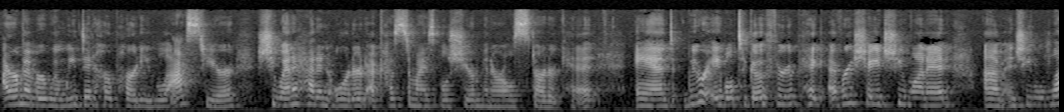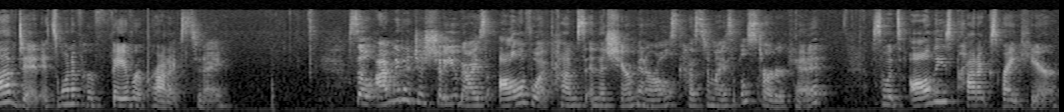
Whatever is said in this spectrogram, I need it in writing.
I remember when we did her party last year, she went ahead and ordered a customizable Sheer Minerals starter kit and we were able to go through, pick every shade she wanted, um, and she loved it. It's one of her favorite products today. So I'm gonna just show you guys all of what comes in the Sheer Minerals customizable starter kit. So it's all these products right here.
